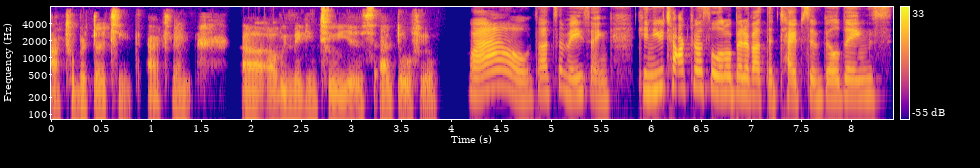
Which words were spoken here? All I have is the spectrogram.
October 13th. Actually, uh, I'll be making two years at Dual Wow, that's amazing. Can you talk to us a little bit about the types of buildings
